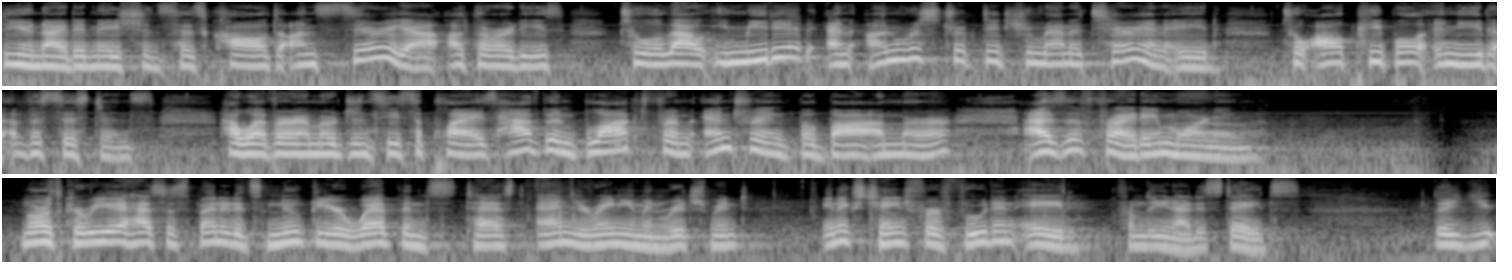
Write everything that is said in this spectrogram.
The United Nations has called on Syria authorities to allow immediate and unrestricted humanitarian aid to all people in need of assistance. However, emergency supplies have been blocked from entering Baba Amr as of Friday morning. North Korea has suspended its nuclear weapons test and uranium enrichment in exchange for food and aid from the United States. The,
